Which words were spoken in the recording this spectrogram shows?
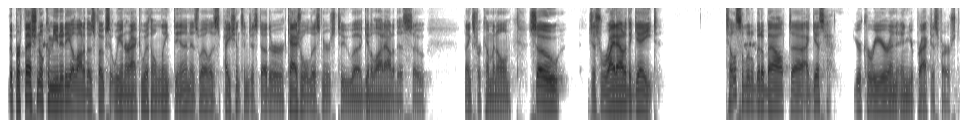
the professional community, a lot of those folks that we interact with on LinkedIn, as well as patients and just other casual listeners, to uh, get a lot out of this. So, thanks for coming on. So, just right out of the gate, tell us a little bit about, uh, I guess, your career and, and your practice first.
